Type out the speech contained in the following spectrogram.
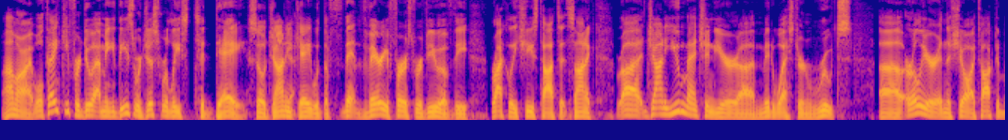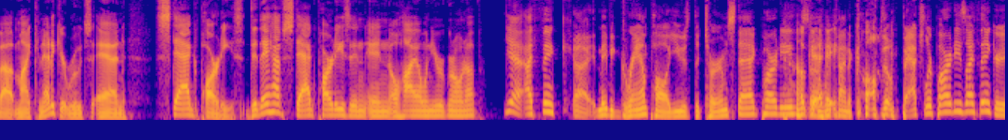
I'm all right. Well, thank you for doing. I mean, these were just released today. So Johnny Yeah. K with the f- that very first review of the broccoli cheese tots at Sonic. Uh, Johnny, you mentioned your uh, Midwestern roots uh, earlier in the show. I talked about my Connecticut roots and stag parties. Did they have stag parties in in Ohio when you were growing up? Yeah, I think uh, maybe Grandpa used the term "stag party." so Okay. we kind of called them bachelor parties. I think, or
